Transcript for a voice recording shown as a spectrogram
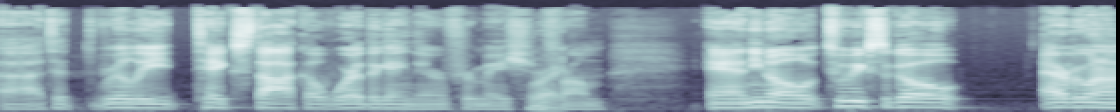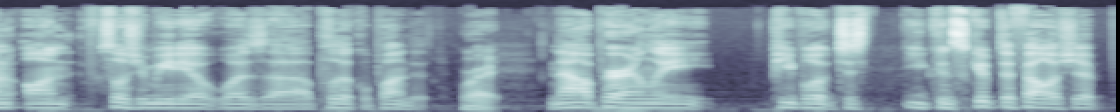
uh, to really take stock of where they're getting their information Right. from. And you know, two weeks ago, everyone on, on social media was a political pundit. Right. Now apparently, people have just you can skip the fellowship,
